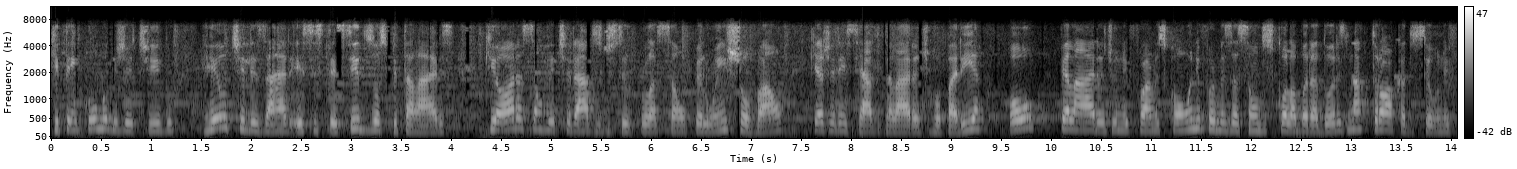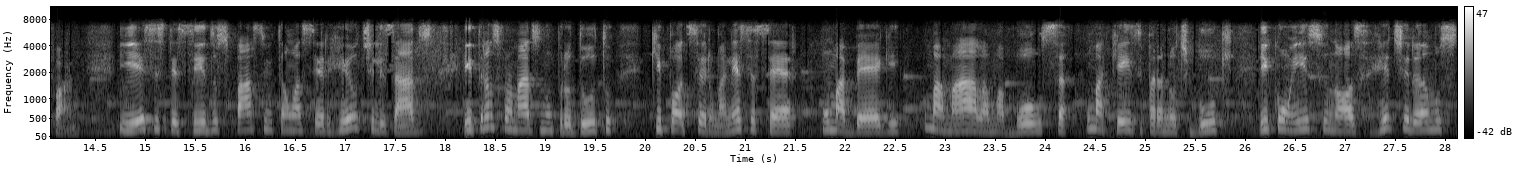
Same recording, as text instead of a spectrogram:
que tem como objetivo reutilizar esses tecidos hospitalares que ora são retirados de circulação pelo enxoval, que é gerenciado pela área de rouparia, ou pela área de uniformes com a uniformização dos colaboradores na troca do seu uniforme. E esses tecidos passam então a ser reutilizados e transformados num produto que pode ser uma necessaire, uma bag, uma mala, uma bolsa, uma case para notebook, e com isso nós retiramos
